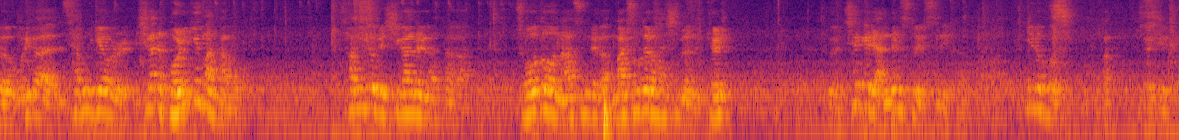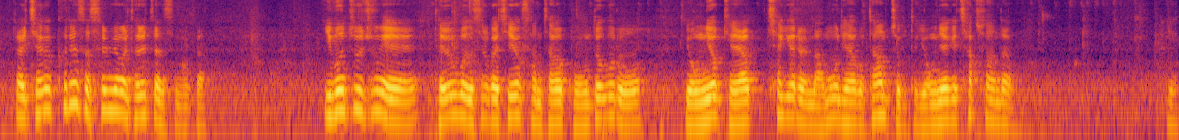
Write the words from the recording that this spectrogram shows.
어, 우리가 3개월 시간을 벌기만 하고 3개월의 시간을 갖다가 줘도 나순대가 말씀대로 하시면 결, 그 체결이 안 될 수도 있으니까 이런 거 제가 그래서 설명을 드렸지 않습니까? 이번 주 중에 대우건설과 지역 3사가 공덕으로 용역 계약 체결을 마무리하고 다음 주부터 용역에 착수한다고. 예.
